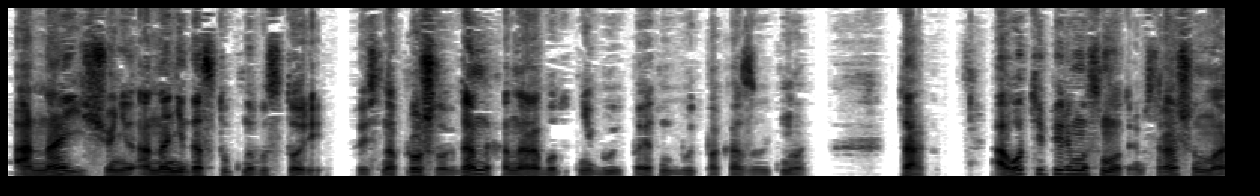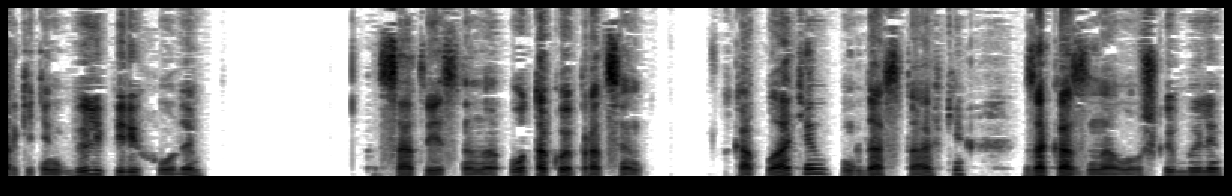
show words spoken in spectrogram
она еще не, она недоступна в истории. То есть на прошлых данных она работать не будет, поэтому будет показывать 0. Так, а вот теперь мы смотрим, с Russian Marketing были переходы, соответственно, вот такой процент к оплате, к доставке, заказы наложкой были.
